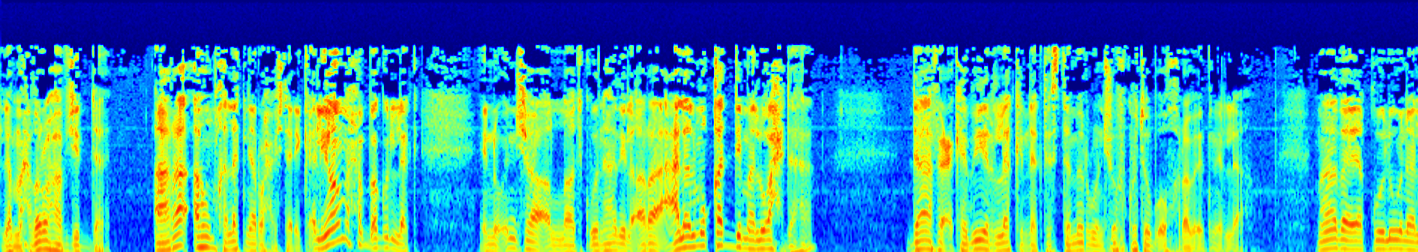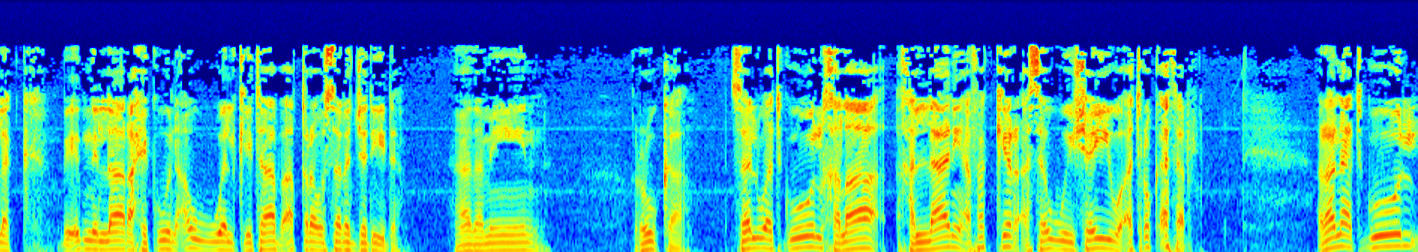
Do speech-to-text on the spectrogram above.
لما حضروها في جدة. ارائهم خلتني أروح أشترك. اليوم أحب أقول لك إنه إن شاء الله تكون هذه الآراء على المقدمة لوحدها. دافع كبير لك إنك تستمر ونشوف كتب أخرى بإذن الله. ماذا يقولون لك؟ بإذن الله راح يكون أول كتاب أقرأه سنة جديدة. هذا مين؟ روكا. سلوى تقول خلا خلاني أفكر أسوي شيء وأترك أثر. رنا تقول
